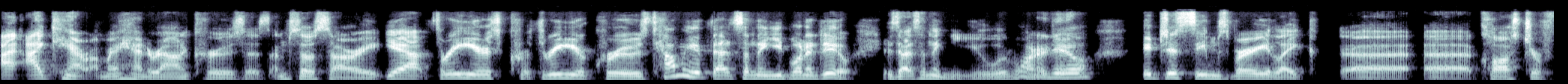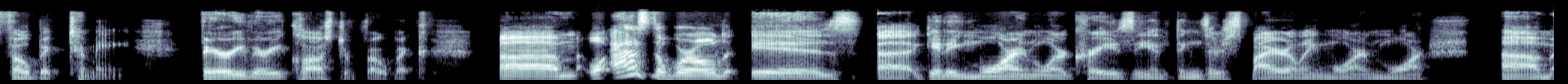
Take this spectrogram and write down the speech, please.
I, I can't wrap my head around cruises. I'm so sorry. Yeah, three years, three year cruise. Tell me if that's something you'd want to do. Is that something you would want to do? It just seems very like uh, uh, claustrophobic to me. Very, very claustrophobic. Um, well, as the world is uh, getting more and more crazy and things are spiraling more and more, um,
